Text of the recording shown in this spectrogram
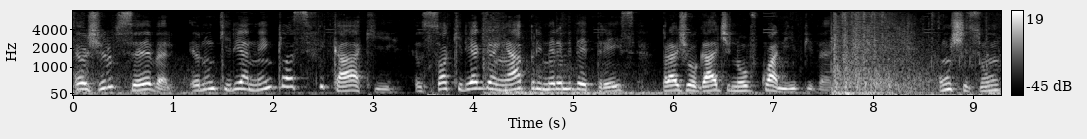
Eu juro pra você, velho. Eu não queria nem classificar aqui. Eu só queria ganhar a primeira MD3 pra jogar de novo com a NiP, velho. 1x1,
